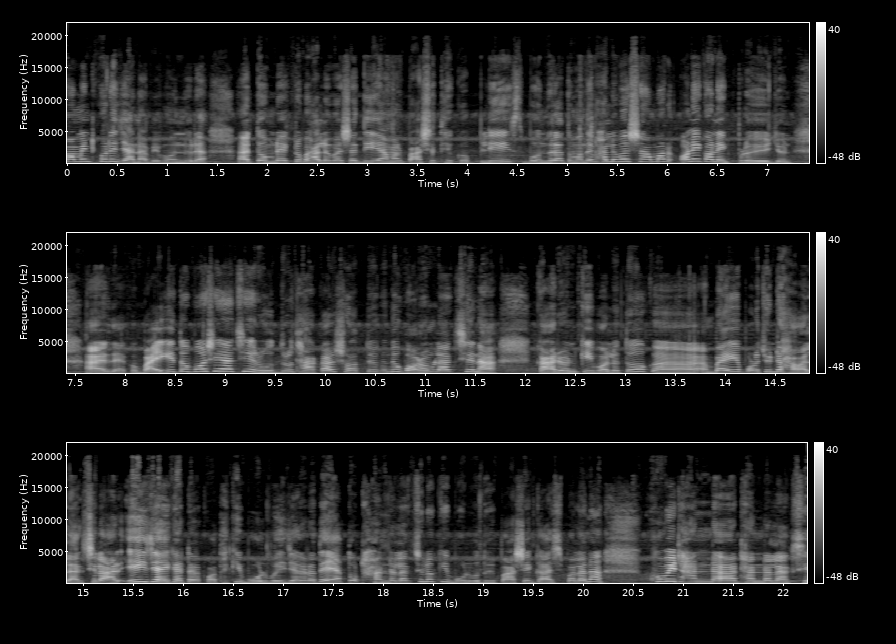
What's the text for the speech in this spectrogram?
কমেন্ট করে জানাবে বন্ধুরা। আর তোমরা একটু ভালোবাসা দিয়ে আমার পাশে থেকো। প্লিজ বন্ধুরা, তোমাদের ভালোবাসা আমার অনেক অনেক প্রয়োজন। আর দেখো, বাইকে তো বসে আছি, রৌদ্র থাকার সত্ত্বেও কিন্তু গরম লাগছে না। কারণ কি বলো তো বাইরে প্রচণ্ড হাওয়া লাগছিল। আর এই জায়গাটার কথা কি বলব? এই জায়গাটাতে এত ঠান্ডা লাগছিল, কি বলব? দুই পাশে গাছপালা না, খুবই ঠান্ডা ঠান্ডা লাগছে।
